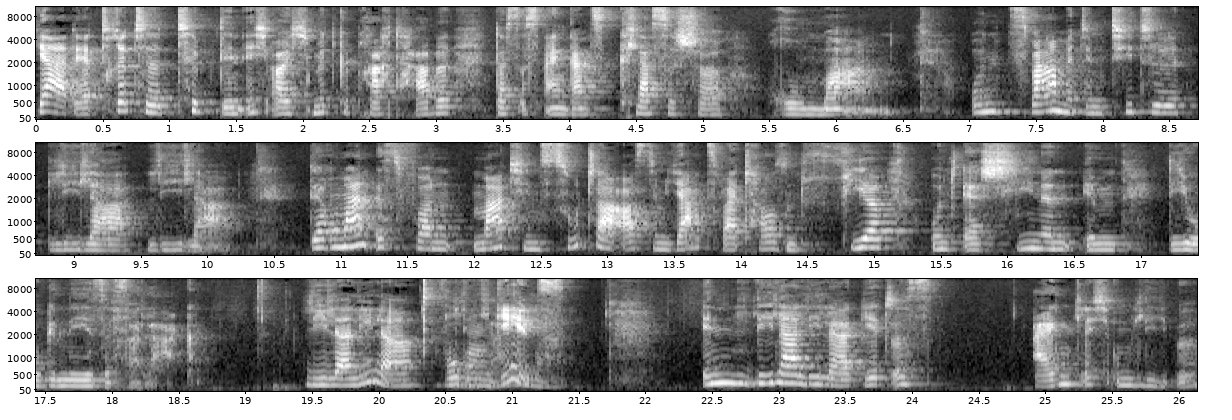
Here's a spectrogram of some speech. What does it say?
Ja, der dritte Tipp, den ich euch mitgebracht habe, das ist ein ganz klassischer Roman. Und zwar mit dem Titel Lila Lila. Der Roman ist von Martin Suter aus dem Jahr 2004 und erschienen im Diogenese Verlag. Lila Lila, worum Lila, geht's? Lila. In Lila Lila geht es eigentlich um Liebe.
